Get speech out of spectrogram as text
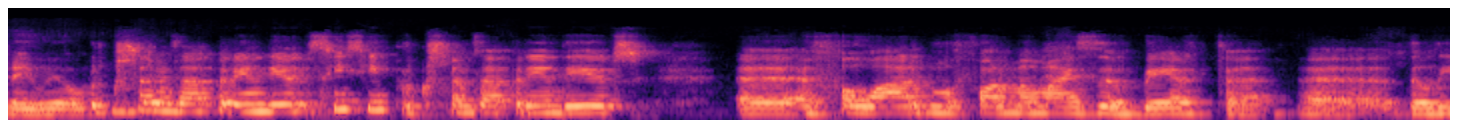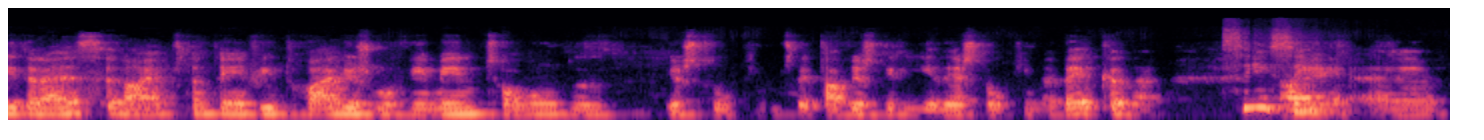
Creio eu. Porque estamos a aprender, sim, sim, porque estamos a aprender uh, a falar de uma forma mais aberta uh, da liderança, não é? Portanto, tem havido vários movimentos ao longo destes últimos, talvez diria desta última década. Sim, sim. É? Uh,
